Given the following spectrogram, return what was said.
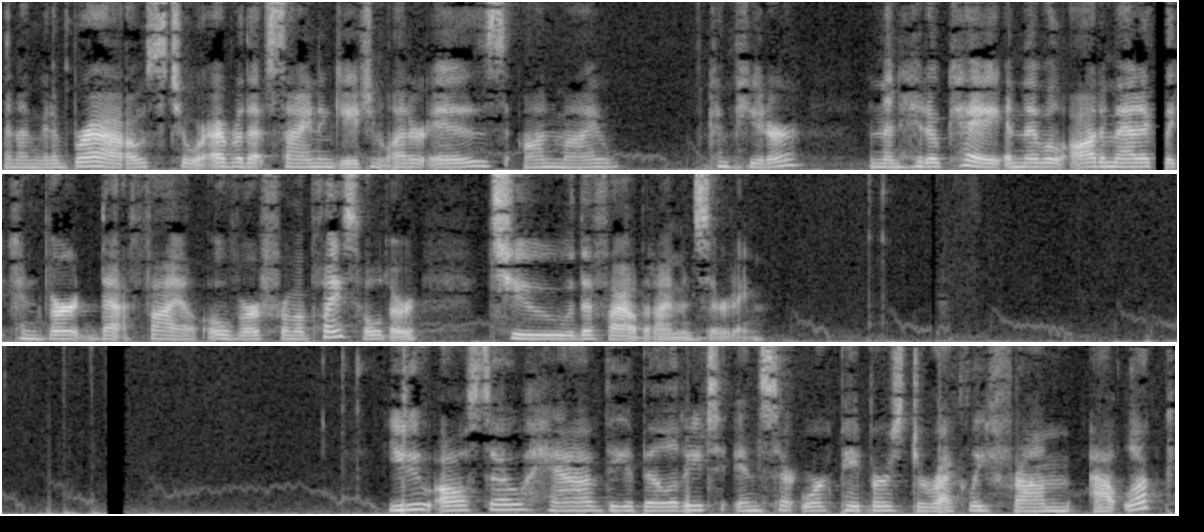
and I'm going to browse to wherever that signed engagement letter is on my computer and then hit OK and they will automatically convert that file over from a placeholder to the file that I'm inserting. You also have the ability to insert work papers directly from Outlook.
